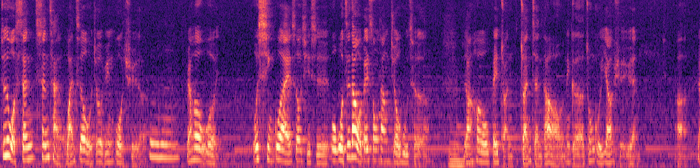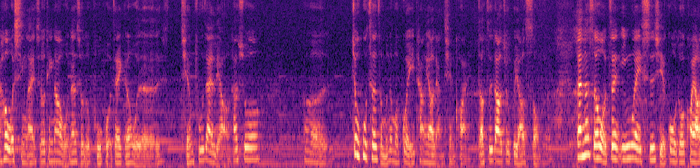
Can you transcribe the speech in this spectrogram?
就是我生生产完之后我就晕过去了，嗯然后我我醒过来的时候，其实我我知道我被送上救护车，然后被转转诊到那个中国医药学院，啊、然后我醒来的时候，听到我那时候的婆婆在跟我的前夫在聊，她说，呃，救护车怎么那么贵，一趟要两千块，早知道就不要送了。但那时候我正因为失血过多快要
